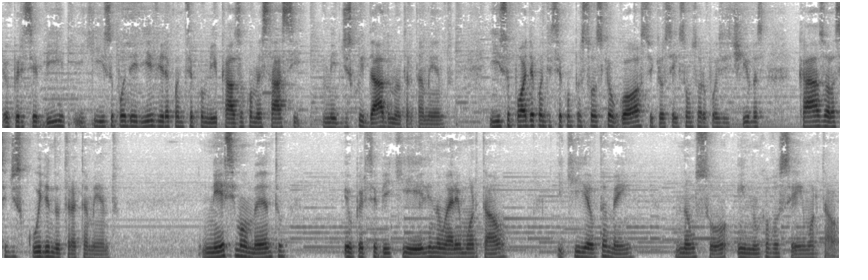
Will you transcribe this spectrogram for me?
eu percebi que isso poderia vir a acontecer comigo caso eu começasse a me descuidar do meu tratamento. E isso pode acontecer com pessoas que eu gosto e que eu sei que são soropositivas, caso elas se descuidem do tratamento. Nesse momento, eu percebi que ele não era imortal e que eu também não sou e nunca vou ser imortal.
